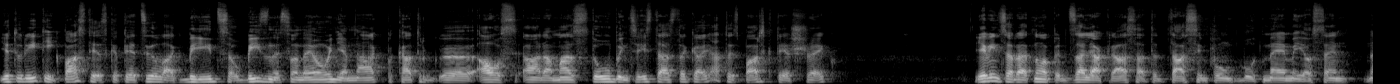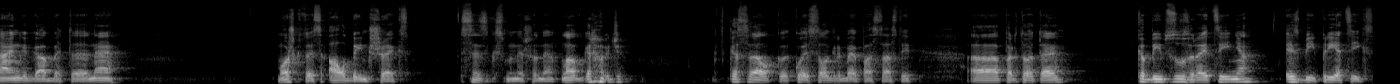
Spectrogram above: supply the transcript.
Ja tur rītīgi pasties, ka tie cilvēki bīda savu biznesu, un, un viņiem nāk pa katru uh, ausi ārā mazs stūbiņš, izstāsta, ka, jā, tas pārskaties šreiku. Ja viņas varētu nopirkt zaļā krāsā, tad tā simt punktu būtu mēmī jau sen, naingagā, bet uh, nē. Moška, tas ir Albīns Šreks. Es nezinu, kas man ir šodien. Labi, grauģi. Kas vēl, ko, ko es vēl gribēju pastāstīt? Uh, par to te, ka Bībs uzvarēja cīņā es biju priecīgs.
